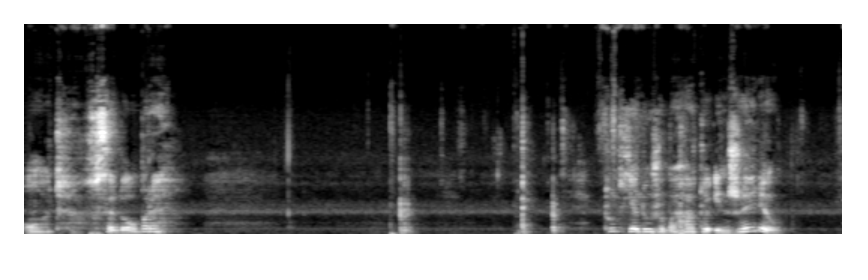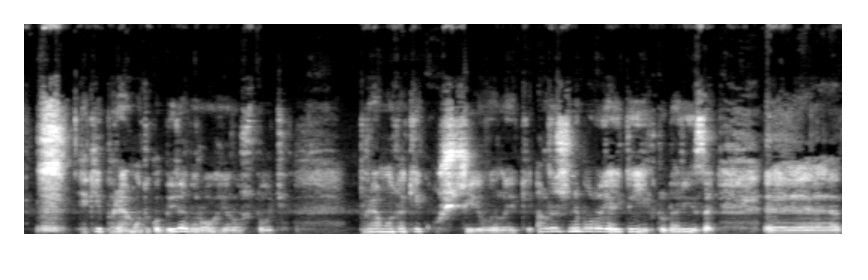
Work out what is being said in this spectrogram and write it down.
От, все добре. Тут є дуже багато інжирів, які прямо тако біля дороги ростуть. Прямо такі кущі великі. Але ж не буду я йти їх туди різати. Е,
